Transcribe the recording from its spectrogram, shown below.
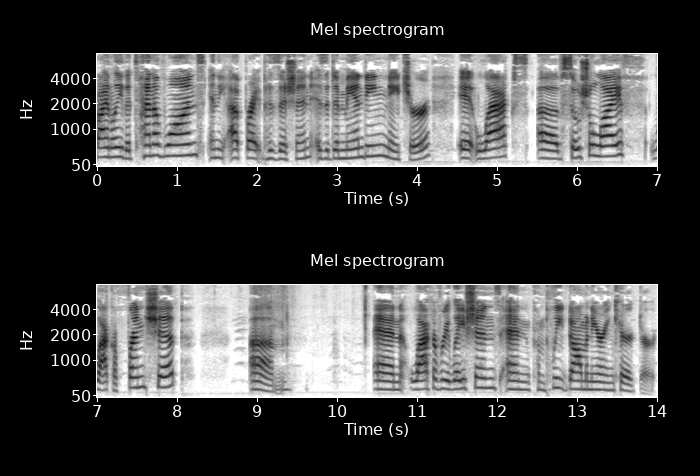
Finally, the Ten of Wands in the upright position is a demanding nature. It lacks of social life, lack of friendship, um, and lack of relations, and complete domineering character.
